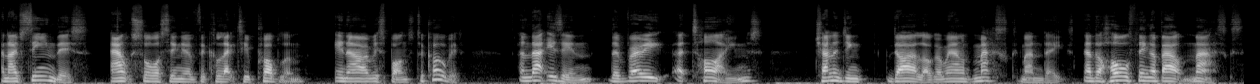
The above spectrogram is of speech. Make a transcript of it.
And I've seen this outsourcing of the collective problem in our response to COVID. And that is in the very, at times, challenging dialogue around mask mandates. Now, the whole thing about masks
